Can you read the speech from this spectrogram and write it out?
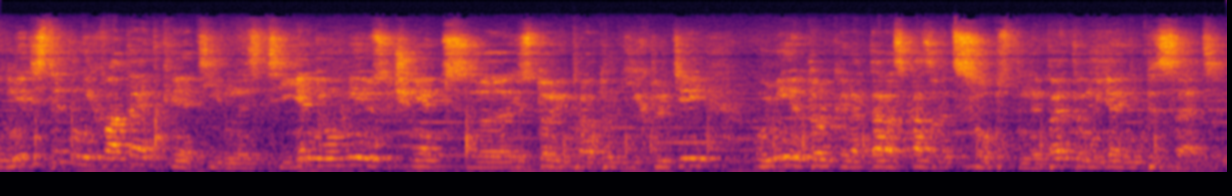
Мне действительно не хватает креативности. Я не умею сочинять э, истории про других людей, умею только иногда рассказывать собственные, поэтому я не писатель.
